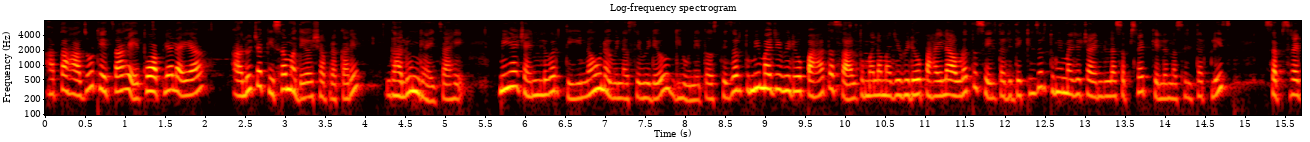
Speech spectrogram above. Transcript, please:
आता हा जो ठेचा आहे तो आपल्याला या आलूच्या किसामध्ये अशा प्रकारे घालून घ्यायचं आहे. मी या चॅनलवरती नवनवीन असे व्हिडिओ घेऊन येत असते. जर तुम्ही माझे व्हिडिओ पाहत असाल तुम्हाला माझे व्हिडिओ पाहायला आवडत असेल तरी देखील जर तुम्ही माझ्या चॅनलला सबस्क्राईब केलं नसेल तर प्लीज सबस्क्राईब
